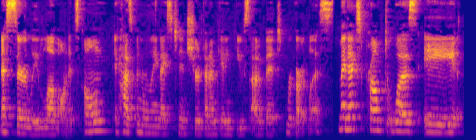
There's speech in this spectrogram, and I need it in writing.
necessarily love on its own. It has been really nice to ensure that I'm getting use out of it regardless. My next prompt was a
